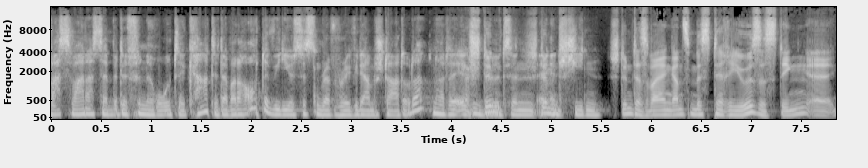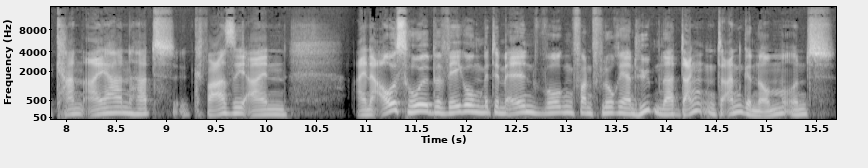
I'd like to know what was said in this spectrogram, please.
was war das da bitte für eine rote Karte? Da war doch auch der Video Assistant Referee wieder am Start, oder? Und hat er Ja, stimmt, äh, stimmt. entschieden. Stimmt, das war ja ein ganz mysteriöses Ding. Äh, Kan Ayhan hat quasi ein, eine Ausholbewegung mit dem Ellenbogen von Florian Hübner dankend angenommen und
